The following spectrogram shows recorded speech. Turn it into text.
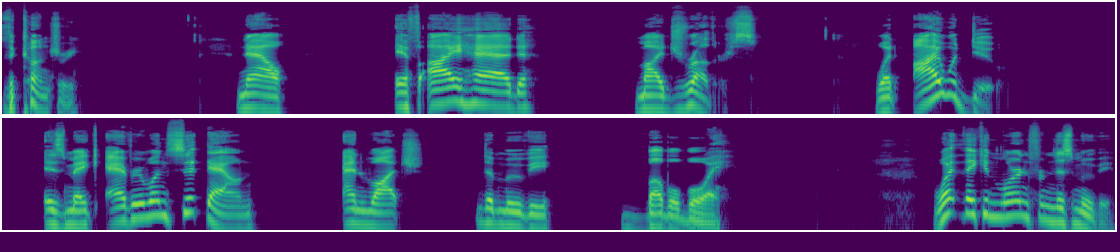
the country. Now, if I had my druthers, what I would do is make everyone sit down and watch the movie Bubble Boy. What they can learn from this movie.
